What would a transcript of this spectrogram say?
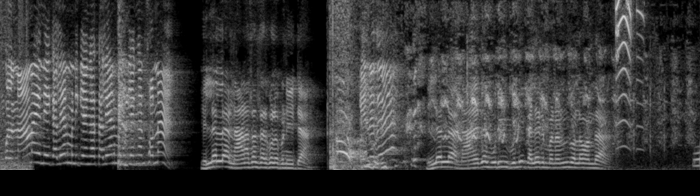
உங்களை நானா என்னை கல்யாணம் பண்ணிக்கங்க கல்யாணம் பண்ணிக்கங்கன்னு சொன்னேன்? இல்ல இல்ல நானே தான் தற்கொலை பண்ணிக்கிட்டேன். இல்ல இல்ல நானே தான் முடிவு பண்ணி கல்யாணம் பண்ணணும்னு சொல்ல வந்தேன். ஓ.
